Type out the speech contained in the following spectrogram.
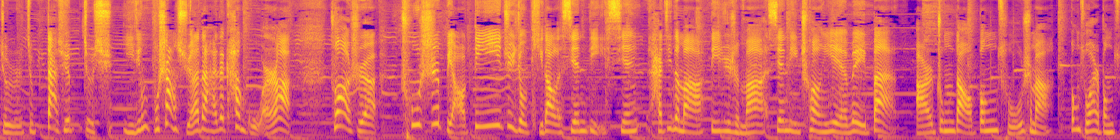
就是就大学就学已经不上学了，但还在看古文啊。楚老师《出师表》第一句就提到了先帝，先还记得吗？第一句什么？先帝创业未半而中道崩殂是吗？崩殂还是崩殂？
